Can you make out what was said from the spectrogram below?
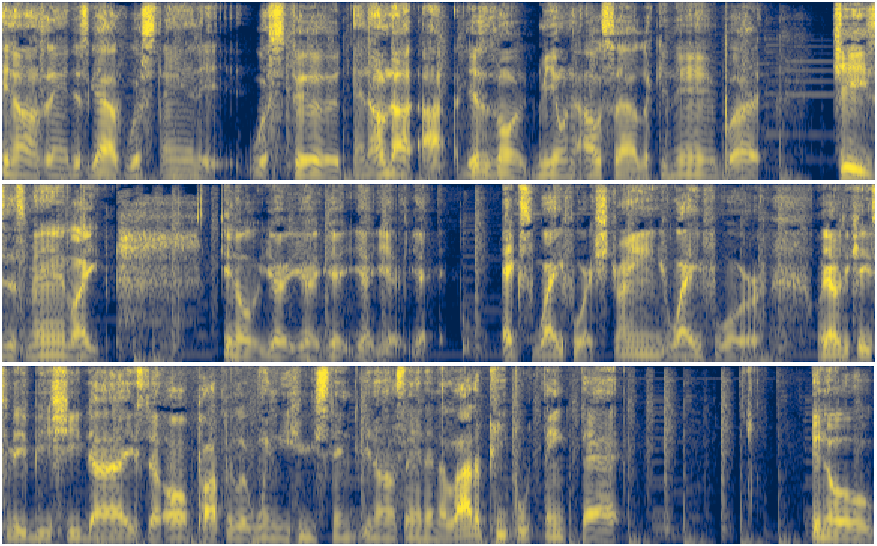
You know what I'm saying? This guy's withstand it, withstood, and I'm not. I, this is on me on the outside looking in, but Jesus, man, like you know, your your your your, your, your ex-wife or estranged wife or whatever the case may be, she dies. The all popular Whitney Houston, you know what I'm saying? And a lot of people think that you know,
